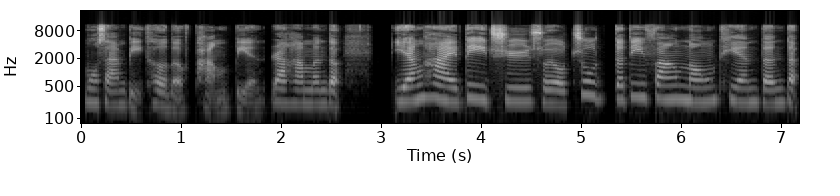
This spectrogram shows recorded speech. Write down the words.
莫桑比克的旁边，让他们的。沿海地区所有住的地方、农田等等，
